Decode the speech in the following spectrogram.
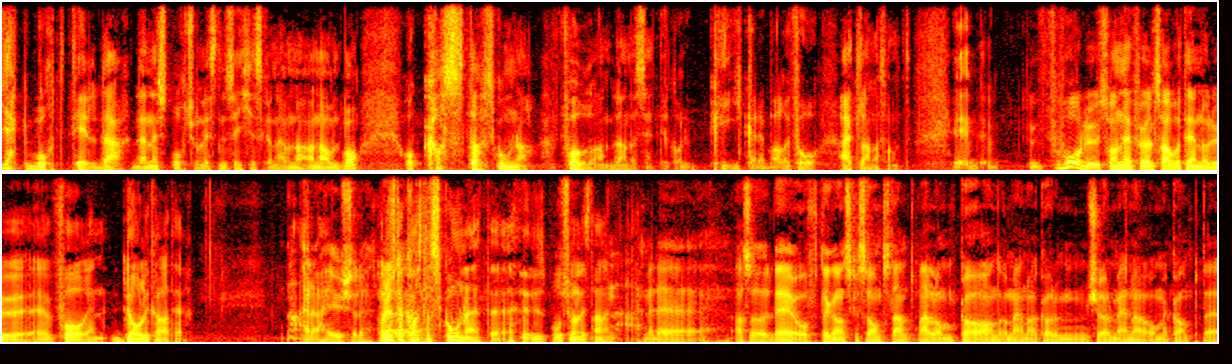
gikk bort til der denne sportsjournalisten som jeg ikke skal nevne navn på, og kaster skoene foran den og sa Kan du pike det bare få? Et eller annet sånt. Får du sånne følelser av og til når du eh, får en dårlig karakter? Nei, det jeg jo ikke det. Har du lyst til å kaste skoene etter sportsjournalistene? Nei, men det, altså, det er ofte ganske samstemt mellom hva andre mener og hva du sjøl mener om en kamp. Det,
